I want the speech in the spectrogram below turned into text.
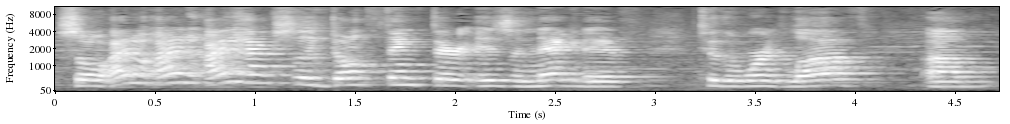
So I don't, I, I actually don't think there is a negative to the word love. Um,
